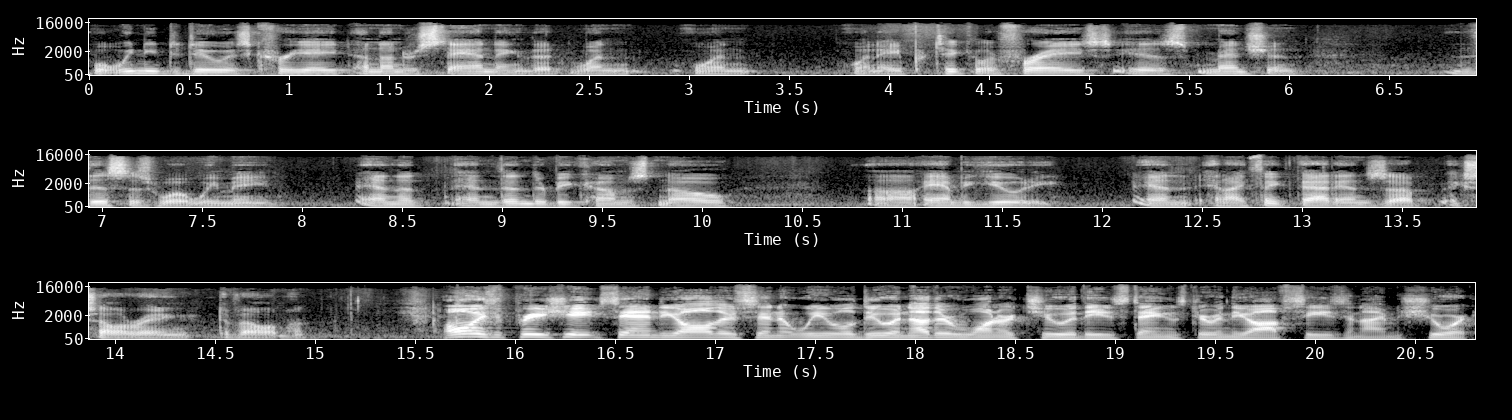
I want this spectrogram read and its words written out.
what we need to do is create an understanding that when, when, when a particular phrase is mentioned, this is what we mean. And, that, and then there becomes no uh, ambiguity. And, and I think that ends up accelerating development. Always appreciate Sandy Alderson. We will do another one or two of these things during the off season, I'm sure.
